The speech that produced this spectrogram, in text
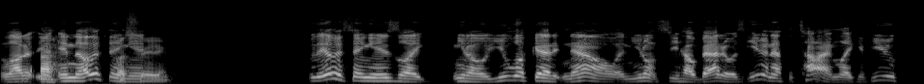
a lot of ah, and the other thing is the other thing is like, you know, you look at it now and you don't see how bad it was even at the time. Like if you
